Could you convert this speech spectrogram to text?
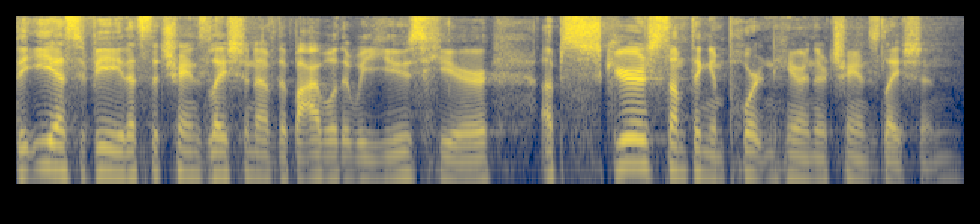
The ESV, that's the translation of the Bible that we use here, obscures something important here in their translation.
